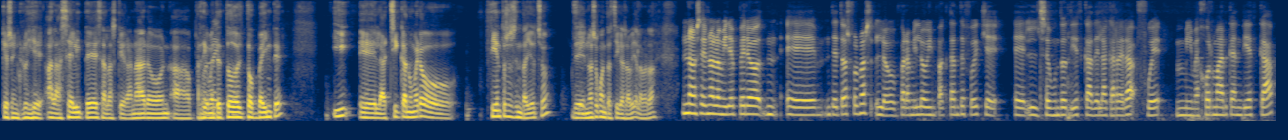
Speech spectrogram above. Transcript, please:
que eso incluye a las élites, a las que ganaron, a prácticamente Correcto. todo el top 20, y eh, la chica número 168, de Sí. no sé cuántas chicas había, la verdad. No sé, no lo miré, pero eh, de todas formas, lo, para mí lo impactante fue que el segundo 10K de la carrera fue mi mejor marca en 10K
